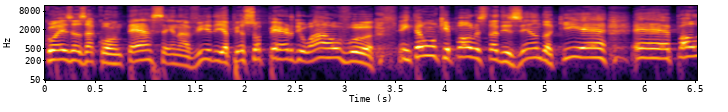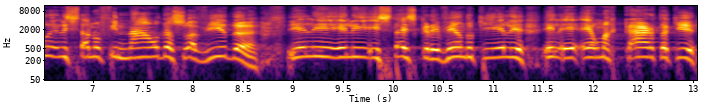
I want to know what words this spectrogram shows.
coisas acontecem na vida e a pessoa perde o alvo. Então o que Paulo está dizendo aqui é, é Paulo ele está no final da sua vida e ele, ele está escrevendo que ele, ele é uma carta que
